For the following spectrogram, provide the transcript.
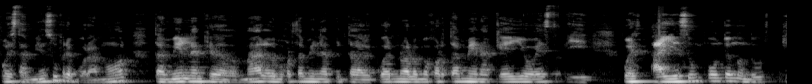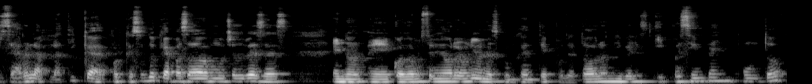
pues también sufre por amor, también le han quedado mal, a lo mejor también le han pintado el cuerno, a lo mejor también aquello, esto. Y pues ahí es un punto en donde se abre la plática, porque eso es lo que ha pasado muchas veces eh, cuando hemos tenido reuniones con gente pues, de todos los niveles y pues siempre hay un punto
